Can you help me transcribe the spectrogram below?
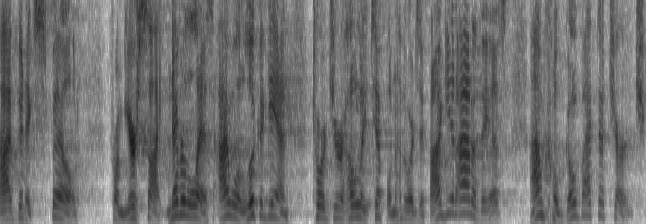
I've been expelled from your sight. Nevertheless, I will look again towards your holy temple. In other words, if I get out of this, I'm going to go back to church.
